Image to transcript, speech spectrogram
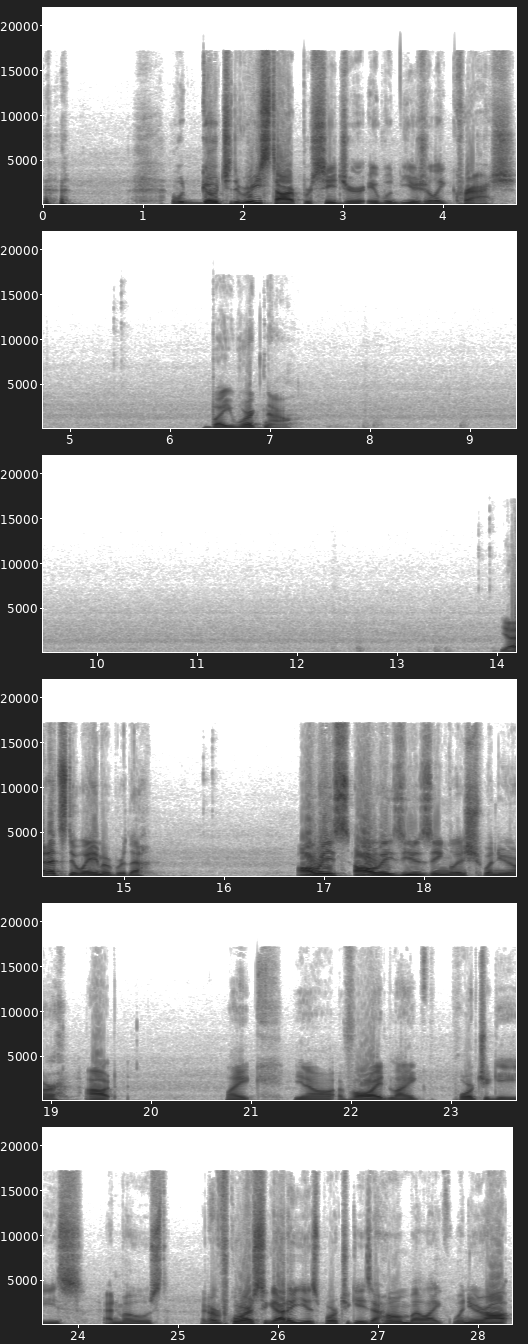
would go to the restart procedure, it would usually crash. But it worked now. Yeah, that's the way, my brother. Always, always use English when you're out. Like, you know, avoid like Portuguese at most. Like, of course, you gotta use Portuguese at home, but like when you're out,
